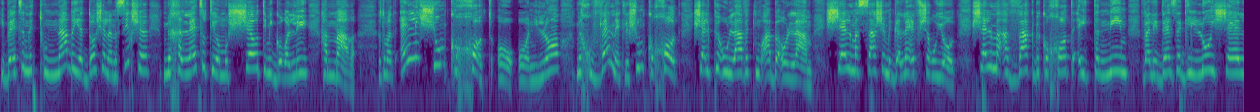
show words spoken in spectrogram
היא בעצם נתונה בידו של הנסיך שמחלץ אותי או מושה אותי מגורלי המר. זאת אומרת, אין לי שום כוחות, או, או אני לא מכוונת לשום כוחות של פעולה ותנועה בעולם, של מסע שמגלה אפשרויות, של מאבק בכוחות איתנים, ועל ידי זה גילוי של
